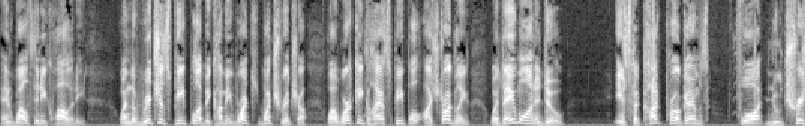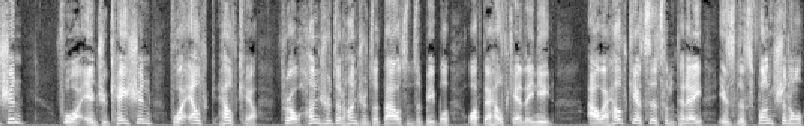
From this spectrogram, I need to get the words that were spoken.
and wealth inequality, when the richest people are becoming much, much richer while working class people are struggling, what they want to do is to cut programs for nutrition, for education, for health care, throw hundreds and hundreds of thousands of people off the health care they need. Our healthcare system today is dysfunctional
